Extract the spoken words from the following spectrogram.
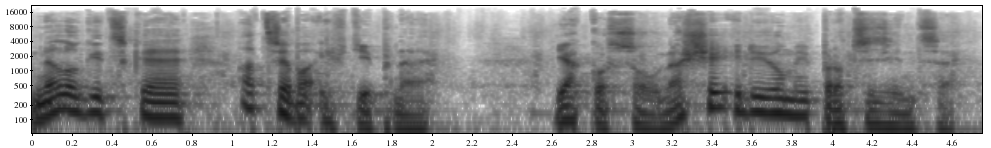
nelogické a třeba i vtipné. Jako jsou naše idiomy pro cizince.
